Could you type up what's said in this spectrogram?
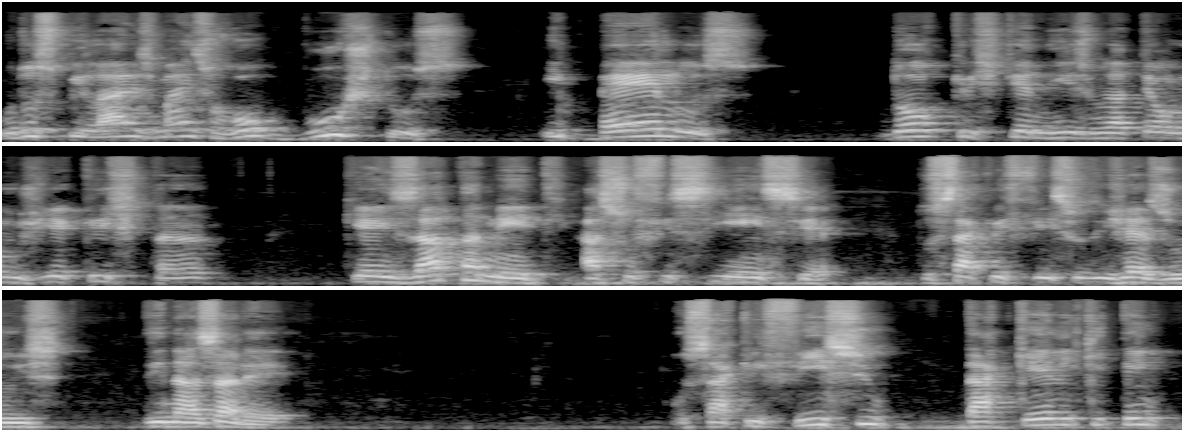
um dos pilares mais robustos e belos do cristianismo, da teologia cristã, que é exatamente a suficiência do sacrifício de Jesus de Nazaré. O sacrifício daquele que tem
